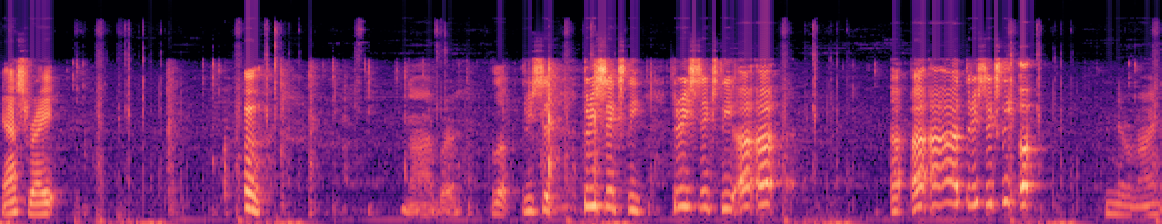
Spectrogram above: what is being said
Yeah, that's right. Ugh. Nah, bro. Look, 360, 360, uh, uh, uh, uh, uh, uh 360, uh. Never mind.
